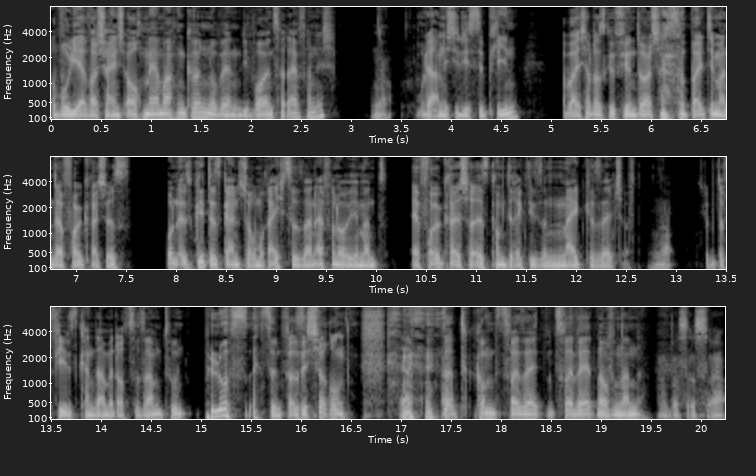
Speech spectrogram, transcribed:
Obwohl die ja wahrscheinlich auch mehr machen können, nur wenn die wollen es halt einfach nicht. Ja. Oder haben nicht die Disziplin. Aber ich habe das Gefühl, in Deutschland, sobald jemand erfolgreich ist, und es geht jetzt gar nicht darum, reich zu sein, einfach nur jemand erfolgreicher ist, kommt direkt diese Neidgesellschaft. Ja. Glaube, da vieles kann damit auch zusammentun. Plus, es sind Versicherungen. Ja. da kommen zwei, Seiten, zwei Welten aufeinander. Das ist ja,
